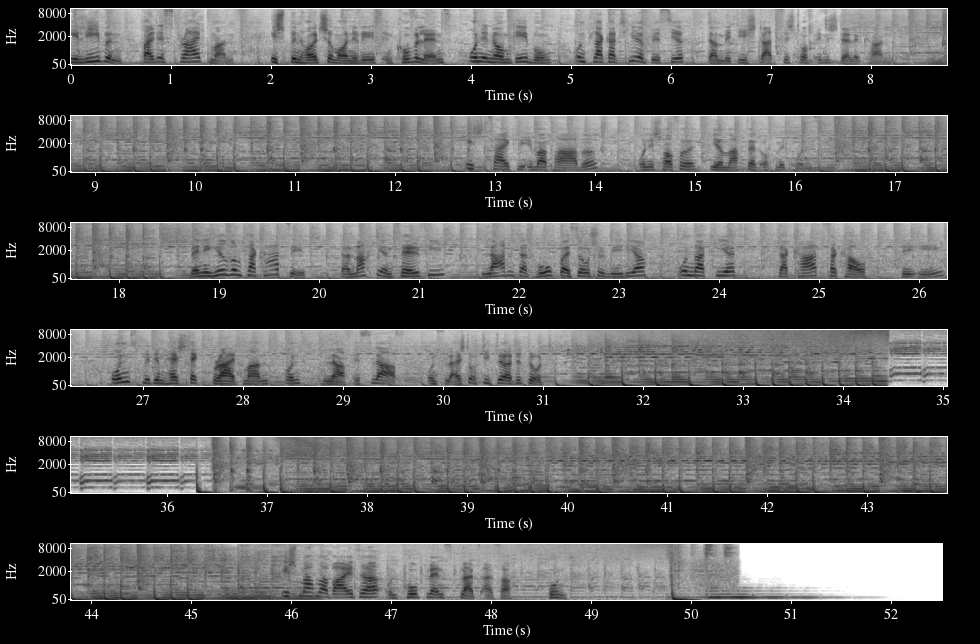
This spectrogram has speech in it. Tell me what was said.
Ihr Lieben, bald ist Pride Month. Ich bin heute schon unterwegs in Kovalenz und in der Umgebung und plakatiere ein bisschen, damit die Stadt sich darauf instellen kann. Ich zeige wie immer Farbe und ich hoffe, ihr macht das auch mit uns. Wenn ihr hier so ein Plakat seht, dann macht ihr ein Selfie, ladet das hoch bei Social Media und markiert Plakat verkauft plakatverkauf.de und mit dem Hashtag Pride Month und Love is Love und vielleicht auch die Dörte Dutt. Ich mache mal weiter und Koblenz bleibt einfach bunt.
